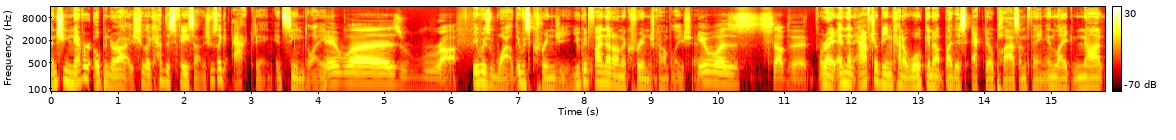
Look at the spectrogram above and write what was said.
and she never opened her eyes. She like had this face on. She was like acting. It seemed like It was rough. it was wild. It was cringy. You could find that on a cringe compilation. It was something. Right. And then after being kind of woken up by this ectoplasm thing and like not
